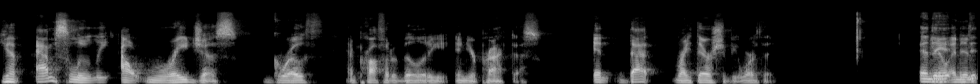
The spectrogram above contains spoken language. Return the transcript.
you have absolutely outrageous growth and profitability in your practice. And that right there should be worth it. And, they, know, and then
